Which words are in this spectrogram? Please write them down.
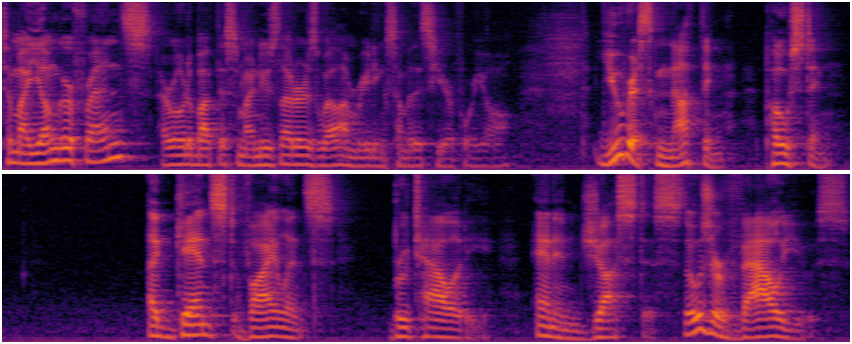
To my younger friends, I wrote about this in my newsletter as well. I'm reading some of this here for you all. You risk nothing posting against violence, brutality, and injustice. Those are values.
